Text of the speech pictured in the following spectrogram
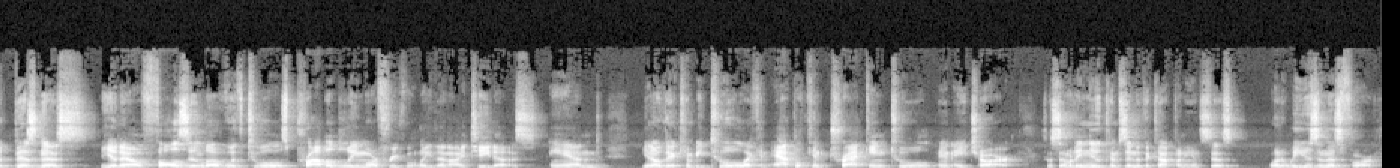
the business, you know, falls in love with tools probably more frequently than IT does. And, you know, there can be tool like an applicant tracking tool in HR. So somebody new comes into the company and says, what are we using this for?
